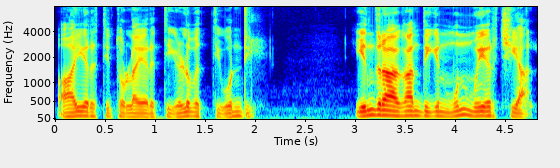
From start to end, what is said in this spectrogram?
ஆயிரத்தி தொள்ளாயிரத்தி எழுபத்தி ஒன்றில் இந்திரா காந்தியின் முன்முயற்சியால்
